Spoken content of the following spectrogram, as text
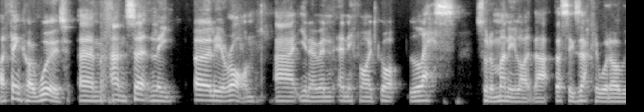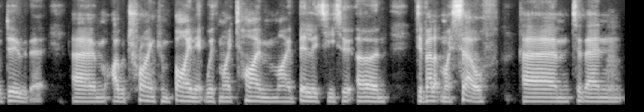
I think I would, um, and certainly earlier on, uh, you know, and and if I'd got less sort of money like that, that's exactly what I would do with it. Um, I would try and combine it with my time, my ability to earn, develop myself, um, to then,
